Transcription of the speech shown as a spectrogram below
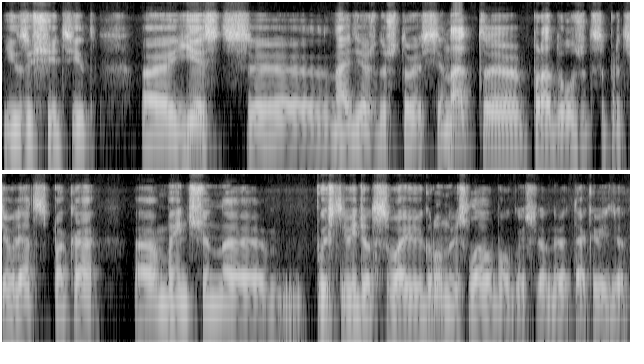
и защитит. Есть надежда, что Сенат продолжит сопротивляться, пока Мэнчин пусть и ведет свою игру, но и слава богу, если он ее так ведет.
